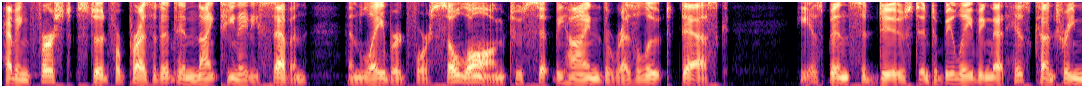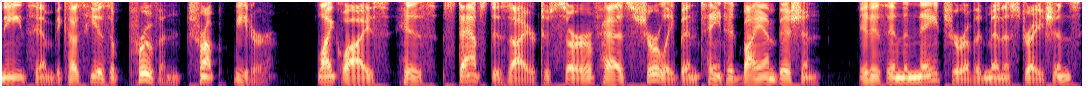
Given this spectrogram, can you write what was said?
Having first stood for president in 1987 and labored for so long to sit behind the resolute desk, he has been seduced into believing that his country needs him because he is a proven Trump beater. Likewise, his staff's desire to serve has surely been tainted by ambition. It is in the nature of administrations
